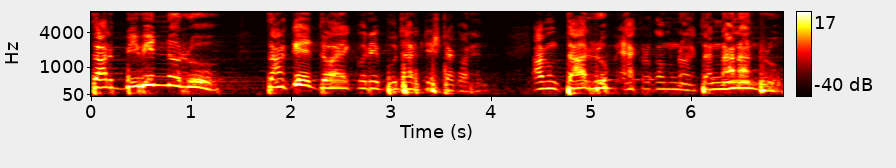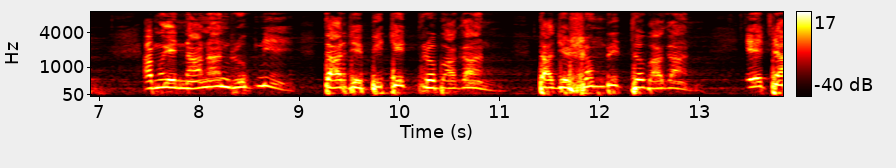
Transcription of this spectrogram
তার বিভিন্ন রূপ, তাকে দয়া করে বোঝার চেষ্টা করেন। এবং তার রূপ একরকম নয়, তার নানান রূপ। এবং এই নানান রূপ নিয়ে তার যে বিচিত্র বাগান, তার যে সমৃদ্ধ বাগান এটা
